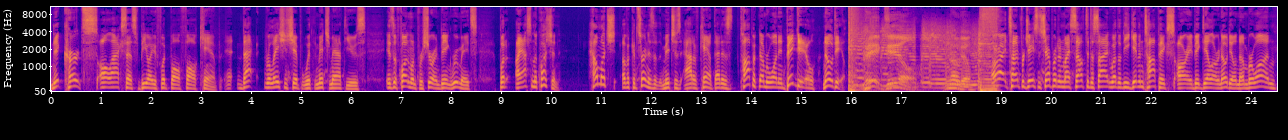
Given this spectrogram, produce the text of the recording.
Nick Kurtz, all access BYU football fall camp. Eh, That relationship with Mitch Matthews is a fun one for sure, and being roommates. But I asked him the question how much of a concern is it that Mitch is out of camp? That is topic number one in Big Deal, No Deal. Big deal. No deal. All right, time for Jason Shepard and myself to decide whether the given topics are a big deal or no deal. Number one,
